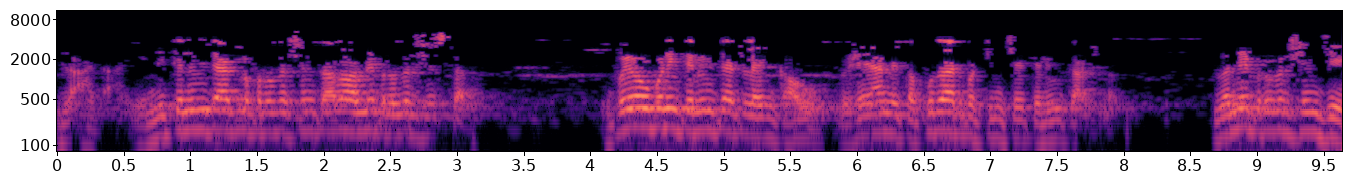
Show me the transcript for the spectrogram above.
ఎన్ని తెలివితేటలు ప్రదర్శించాలో అన్నీ ప్రదర్శిస్తారు. ఉపయోగపడి తెలివితేటలు ఏం కావు. విషయాన్ని తప్పుదారి పట్టించే తెలివితేటలు. ఇవన్నీ ప్రదర్శించి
